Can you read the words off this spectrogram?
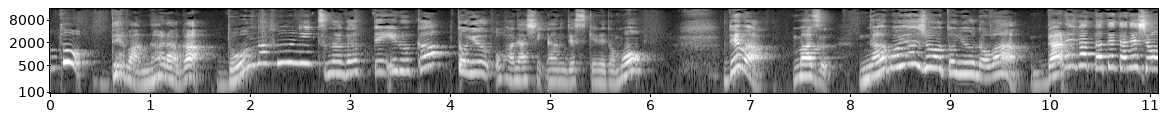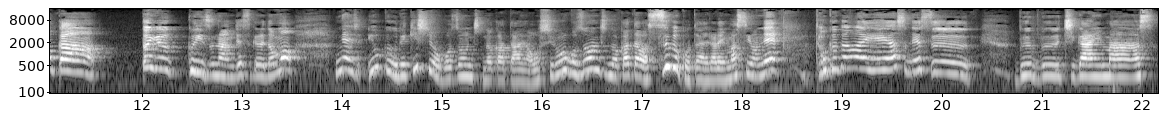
とでは奈良がどんな風につながっているかというお話なんですけれども。ではまず名古屋城というのは誰が建てたでしょうか？というクイズなんですけれども、ね、よく歴史をご存知の方やお城をご存知の方はすぐ答えられますよね。徳川家康です。ブブー違います。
